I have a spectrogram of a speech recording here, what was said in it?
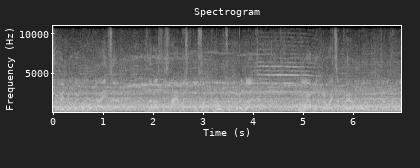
Що від нього і вимагається. Зараз дізнаємось, хто замкнув цю передачу. Думаю, або кравець, або Ярмоленко. Зараз буде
